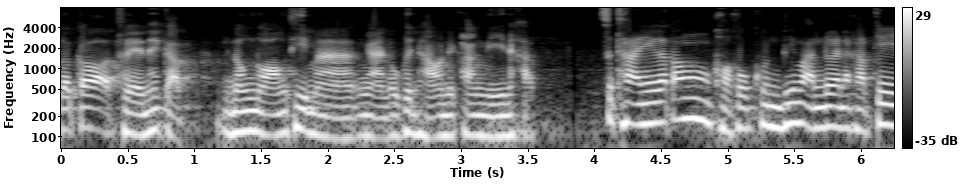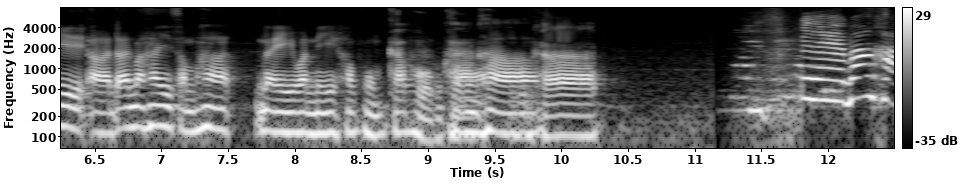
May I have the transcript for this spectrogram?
แล้วก็เทรนให้กับน้องๆที่มางาน Open House ในครั้งนี้นะครับ สุดท้ายนี้ก็ต้องขอขอบคุณพี่มันด้วยนะครับ ที่อ่าได้มาให้สัมภาษณ์ในวันนี้ครับผม ครับผมขอบคุณครับขอณครั บเป็นยังไงบ้างคะ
